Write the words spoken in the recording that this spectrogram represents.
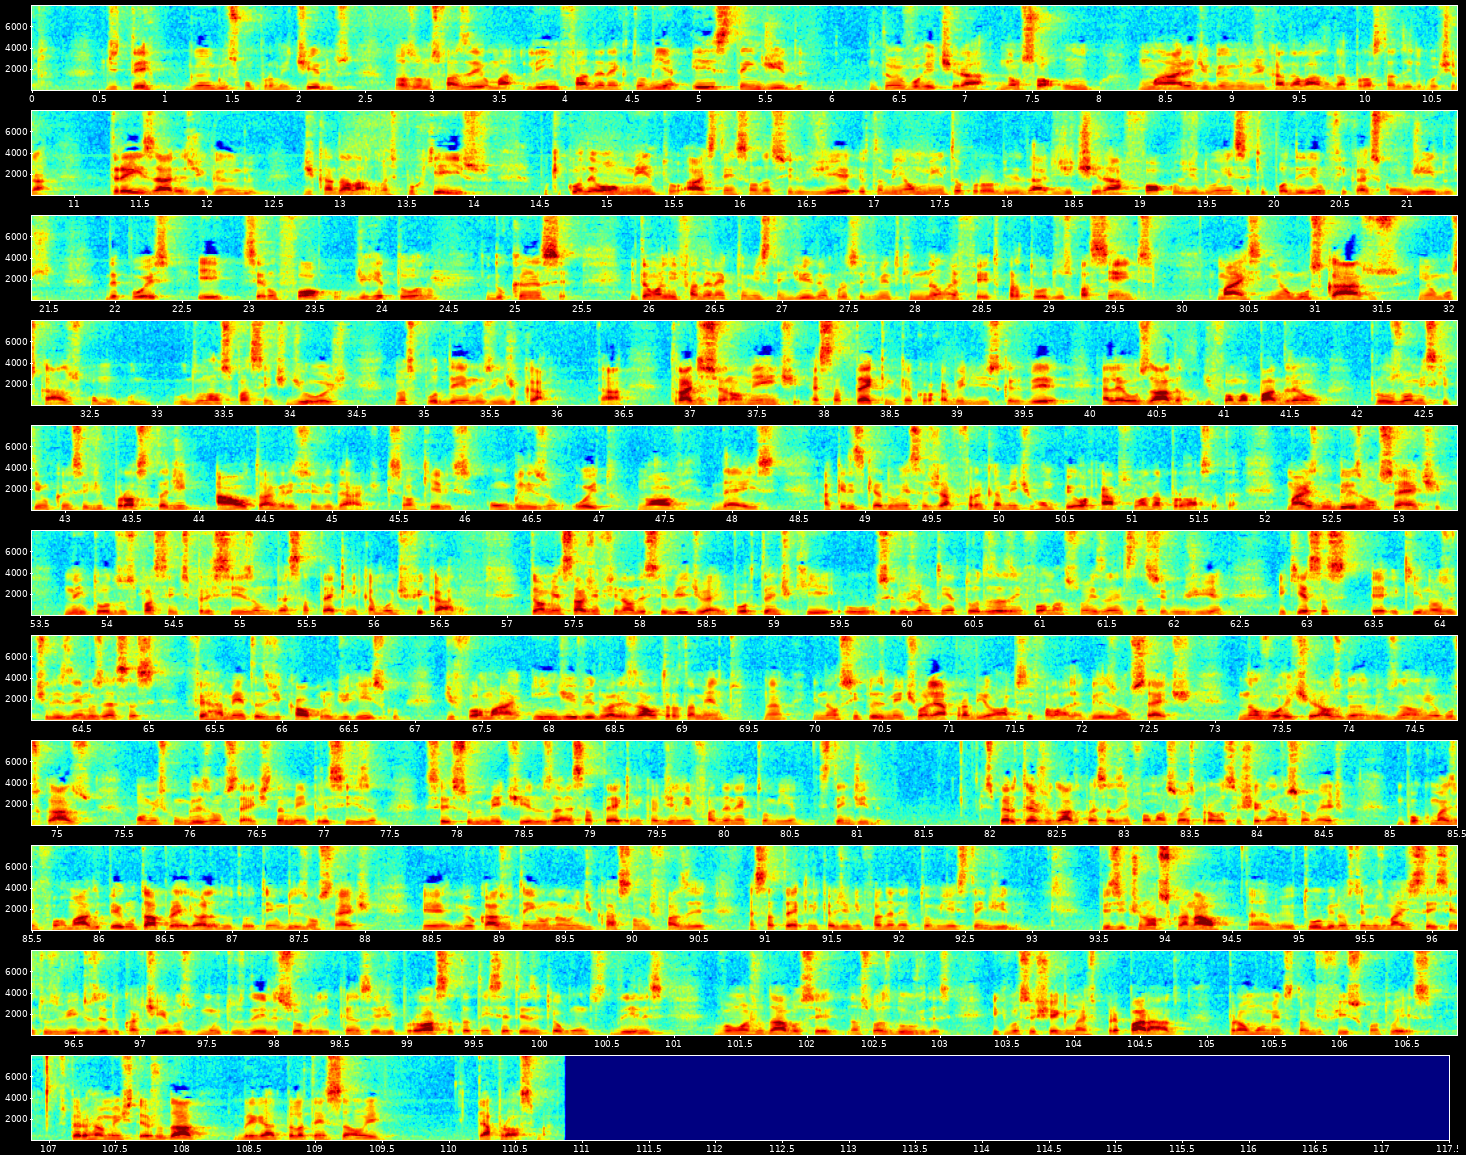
de ter gânglios comprometidos, nós vamos fazer uma linfadenectomia estendida. Então eu vou retirar não só um, uma área de gânglio de cada lado da próstata dele, eu vou tirar três áreas de gânglio de cada lado. Mas por que isso? Porque quando eu aumento a extensão da cirurgia, eu também aumento a probabilidade de tirar focos de doença que poderiam ficar escondidos depois e ser um foco de retorno do câncer. Então, a linfadenectomia estendida é um procedimento que não é feito para todos os pacientes, mas em alguns casos, em alguns casos, como o, do nosso paciente de hoje, nós podemos indicar. Tá? Tradicionalmente, essa técnica que eu acabei de descrever, ela é usada de forma padrão para os homens que têm o câncer de próstata de alta agressividade, que são aqueles com o Gleason 8, 9, 10, aqueles que a doença já francamente rompeu a cápsula da próstata. Mas no Gleason 7, nem todos os pacientes precisam dessa técnica modificada. Então a mensagem final desse vídeo é importante que o cirurgião tenha todas as informações antes da cirurgia e que, essas, é, que nós utilizemos essas ferramentas de cálculo de risco de forma a individualizar o tratamento, né? e não simplesmente olhar para a biópsia e falar, olha, Gleason 7, não vou retirar os gânglios. Não, em alguns casos, homens com Gleason 7 também precisam ser submetidos a essa técnica de linfadenectomia estendida. Espero ter ajudado com essas informações para você chegar no seu médico um pouco mais informado e perguntar para ele, olha doutor, eu tenho Gleason 7, eh, no meu caso tem ou não indicação de fazer essa técnica de linfadenectomia estendida. Visite o nosso canal né, no YouTube, nós temos mais de 600 vídeos educativos, muitos deles sobre câncer de próstata. Tenho certeza que alguns deles vão ajudar você nas suas dúvidas e que você chegue mais preparado para um momento tão difícil quanto esse. Espero realmente ter ajudado. Obrigado pela atenção e até a próxima.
